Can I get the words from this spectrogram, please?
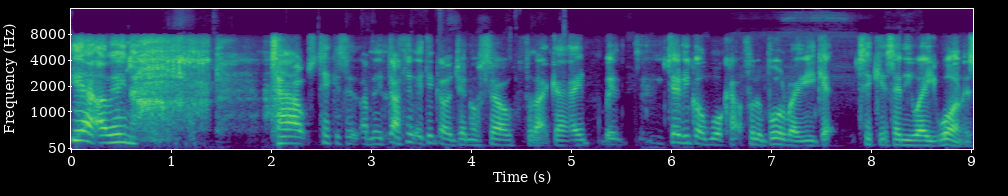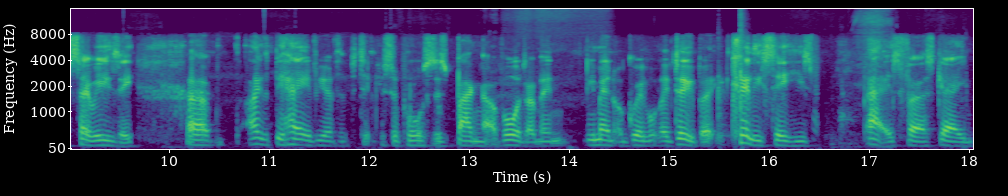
Yeah, I mean, touts, tickets. I mean, I think they did go on general sale for that game. I mean, you generally got to walk out full of ball and you get tickets anywhere you want. It's so easy. Uh, I think the behaviour of the particular supporters is bang out of order. I mean, you may not agree with what they do, but you clearly see he's at his first game,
